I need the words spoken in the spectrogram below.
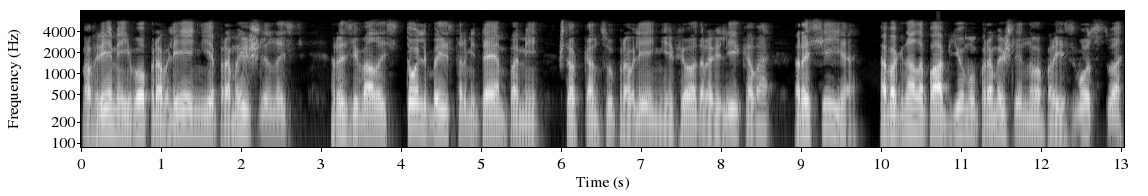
во время его правления промышленность развивалась столь быстрыми темпами, что к концу правления Федора Великого Россия обогнала по объему промышленного производства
